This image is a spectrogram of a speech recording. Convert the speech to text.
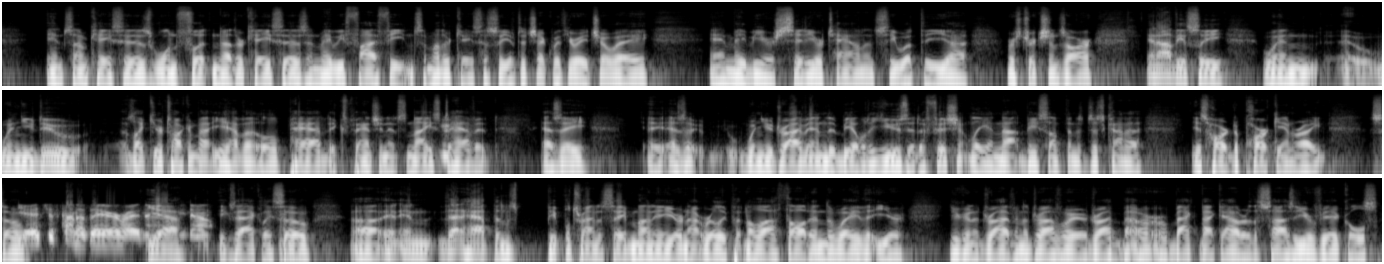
in some cases, one foot in other cases, and maybe five feet in some other cases. So you have to check with your HOA and maybe your city or town and see what the uh, restrictions are. And obviously, when uh, when you do, like you're talking about, you have a little pad expansion. It's nice to have it as a as a when you drive in to be able to use it efficiently and not be something that just kind of is hard to park in, right? So Yeah, it's just kind of there right now. yeah, you know. exactly. So, uh, and and that happens. People trying to save money or not really putting a lot of thought in the way that you're you're going to drive in the driveway or drive ba- or, back back out or the size of your vehicles.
